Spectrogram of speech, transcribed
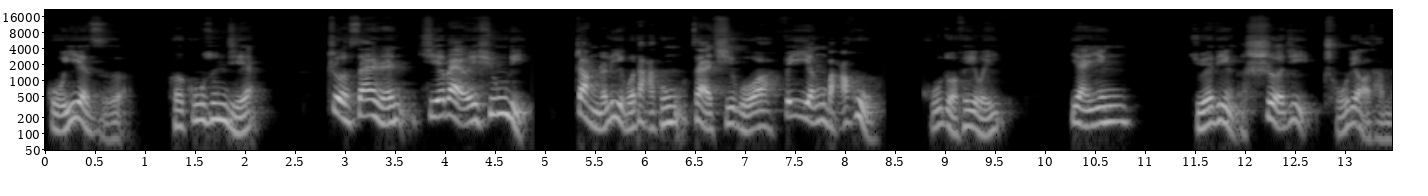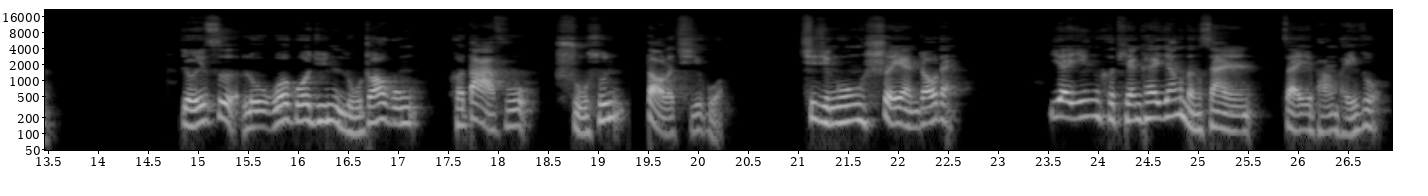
古叶子和公孙捷，这三人结拜为兄弟。仗着立过大功，在齐国飞扬跋扈、胡作非为，晏婴决定设计除掉他们。有一次，鲁国国君鲁昭公和大夫叔孙到了齐国，齐景公设宴招待，晏婴和田开疆等三人在一旁陪坐。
